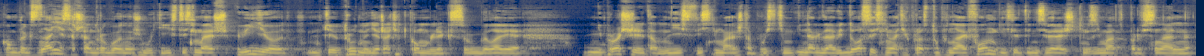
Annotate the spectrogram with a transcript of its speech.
комплекс знаний совершенно другой должен быть. Если ты снимаешь видео, тебе трудно держать этот комплекс в голове не проще ли там, если ты снимаешь, допустим, иногда видосы, снимать их просто тупо на iPhone, если ты не собираешься этим заниматься профессионально.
